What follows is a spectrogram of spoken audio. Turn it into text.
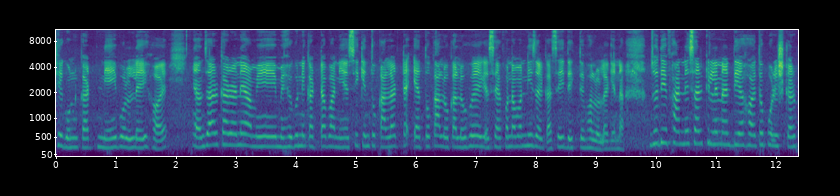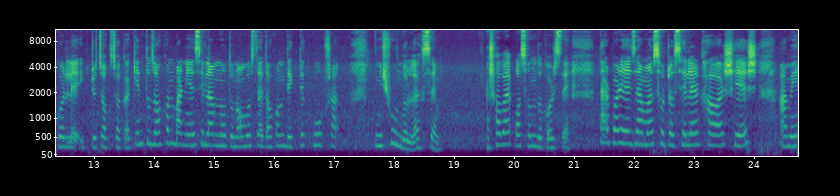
সেগুন কাঠ নেই বললেই হয়। যার কারণে আমি মেহগুনি কাঠটা বানিয়েছি, কিন্তু কালারটা এত কালো কালো হয়ে গেছে, এখন আমার নিজের কাছেই দেখতে ভালো লাগে না। যদি ফার্নিচার ক্লিনার দিয়ে হয়তো পরিষ্কার করলে একটু চকচকা, কিন্তু যখন বানিয়েছিলাম নতুন অবস্থায় তখন দেখতে খুব সুন্দর লাগছে। সবাই পছন্দ করছে। তারপরে এই যে আমার ছোট ছেলের খাওয়া শেষ, আমি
